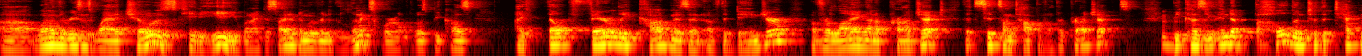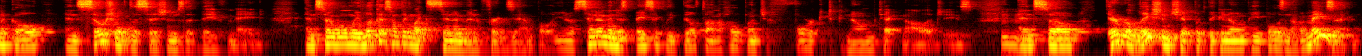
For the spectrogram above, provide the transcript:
Uh, one of the reasons why I chose KDE when I decided to move into the Linux world was because I felt fairly cognizant of the danger of relying on a project that sits on top of other projects mm-hmm. because you end up beholden to the technical and social decisions that they've made. And so when we look at something like Cinnamon, for example, you know, Cinnamon is basically built on a whole bunch of forked GNOME technologies. Mm-hmm. And so their relationship with the GNOME people is not amazing.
